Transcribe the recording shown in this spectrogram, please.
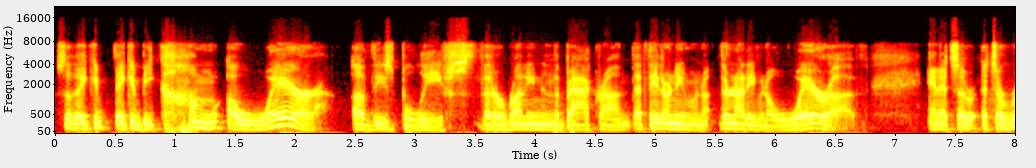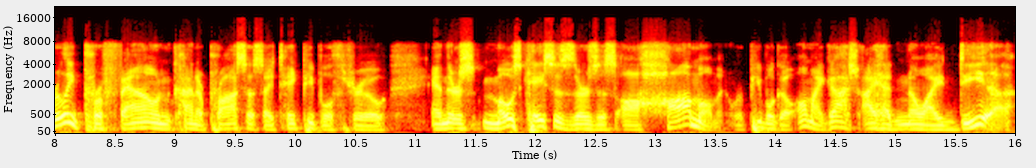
so they can they can become aware of these beliefs that are running in the background that they don't even they're not even aware of and it's a it's a really profound kind of process I take people through. And there's most cases there's this aha moment where people go, "Oh my gosh, I had no idea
